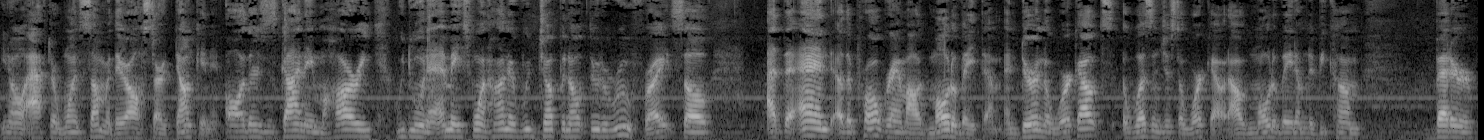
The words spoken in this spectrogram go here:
you know, after one summer, they all start dunking it. Oh, there's this guy named Mehari. We doing an MH100. We're jumping out through the roof, right? So at the end of the program, I would motivate them, and during the workouts, it wasn't just a workout. I would motivate them to become better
